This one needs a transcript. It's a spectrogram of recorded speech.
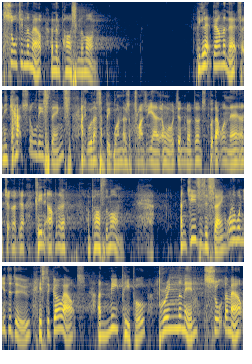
sorting them out, and then passing them on. He let down the nets and he catched all these things. And he, well, that's a big one. There's a prize. Yeah, oh, don't, don't just put that one there. Clean it up and, uh, and pass them on. And Jesus is saying, what I want you to do is to go out and meet people, bring them in, sort them out,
